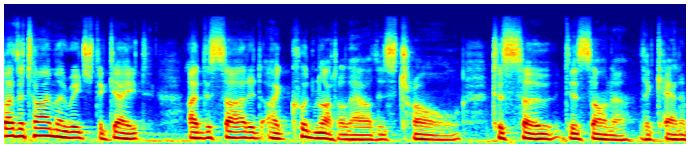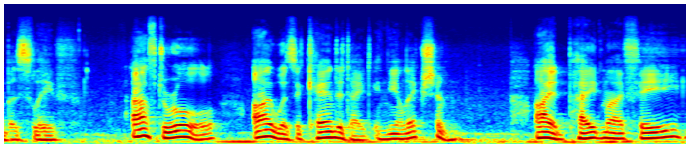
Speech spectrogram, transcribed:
by the time I reached the gate, I decided I could not allow this troll to so dishonour the cannabis leaf. After all, I was a candidate in the election. I had paid my fee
